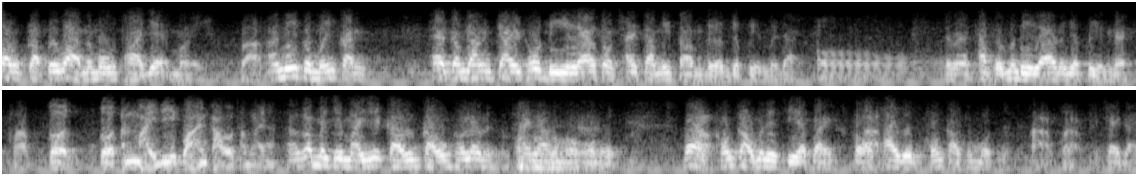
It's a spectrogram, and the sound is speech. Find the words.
ต้องกลับไปว่านโมทายะใหม่ครับอันนี้ก็เหมือนกัน ถ้ากำลังใจเขาดีแล้วต้องใช้ตามนี้ตามเดิมจะเปลี่ยนไม่ได้โอ้ใช่ไหมถ้าผลมันดีแล้วเนี่ยจะเปลี่ยนนะครับ เกิดเกิดอันใหม่ดีกว่าอันเก่าทำไงฮะอ่าก็ไม่ใช่ใหม่ที่เก่าเป็นเก่าของเขาแล้วเนี่ยใช่แล้วโอ้โหเออว่าของเก่าไม่ได้เสียไป ต่อครับท้ายเป็นของเก่าทั้งหมดเนี่ยครับครับใช่ได้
